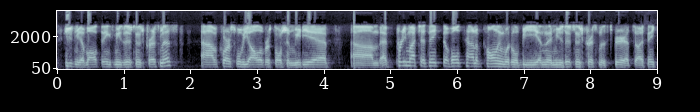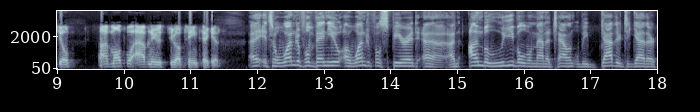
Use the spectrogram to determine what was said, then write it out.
excuse me, of all things Musicians Christmas. Uh, of course, we'll be all over social media. Um, pretty much, I think the whole town of Collingwood will be in the Musicians Christmas spirit. So I think you'll have multiple avenues to obtain tickets. Uh, it's a wonderful venue, a wonderful spirit, uh, an unbelievable amount of talent will be gathered together.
